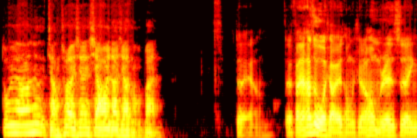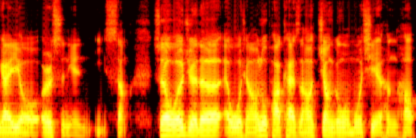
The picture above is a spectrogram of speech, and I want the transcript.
对啊，那讲出来现在吓坏大家怎么办？对啊，对，反正他是我小学同学，然后我们认识了应该有二十年以上，所以我就觉得，哎，我想要录 podcast，然后 John 跟我默契也很好，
